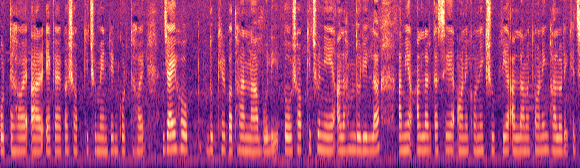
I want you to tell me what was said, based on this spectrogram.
করতে হয় আর একা একা সব কিছু মেনটেন করতে হয়। যাই হোক দুঃখের কথা আর না বলি, তো সব কিছু নিয়ে আলহামদুলিল্লাহ আমি আল্লাহর কাছে অনেক অনেক শুক্রিয়া। আল্লাহ আমাকে অনেক ভালো রেখেছে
